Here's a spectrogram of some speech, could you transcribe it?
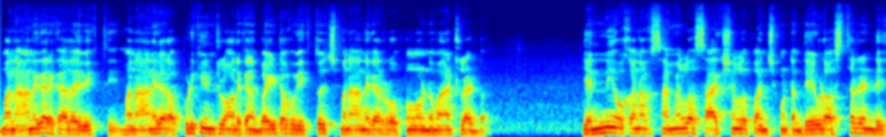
మా నాన్నగారు కాదు ఆ వ్యక్తి? మా నాన్నగారు అప్పటికి ఇంట్లో ఉన్నారు కానీ బయట ఒక వ్యక్తి వచ్చి మా నాన్నగారి రూపంలో ఉండి మాట్లాడడం. ఇవన్నీ ఒకనొక సమయంలో సాక్ష్యంలో పంచుకుంటాం దేవుడు వస్తాడండి.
